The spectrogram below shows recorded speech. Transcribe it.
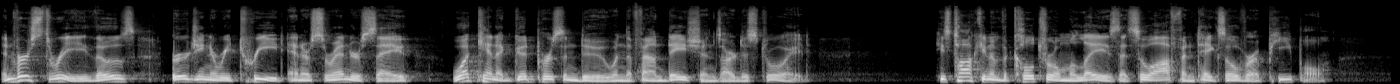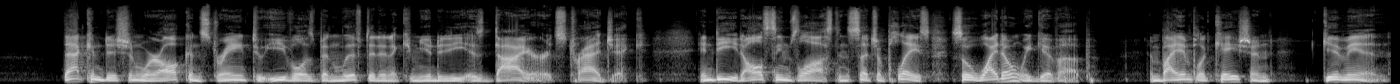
In verse 3, those urging a retreat and a surrender say, What can a good person do when the foundations are destroyed? He's talking of the cultural malaise that so often takes over a people. That condition where all constraint to evil has been lifted in a community is dire, it's tragic. Indeed, all seems lost in such a place, so why don't we give up? And by implication, give in.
